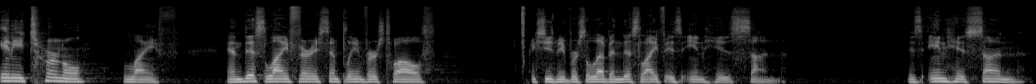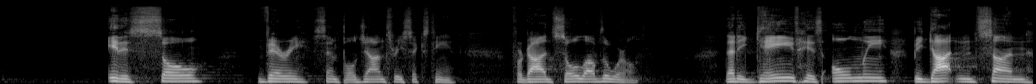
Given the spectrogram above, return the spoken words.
in eternal life. And this life, very simply in verse 12, excuse me, verse 11, this life is in His Son is in his son. It is so very simple. John 3:16. For God so loved the world that he gave his only begotten son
